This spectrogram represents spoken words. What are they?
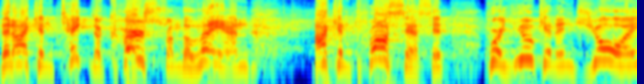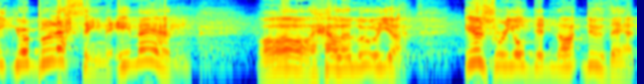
that I can take the curse from the land, I can process it where you can enjoy your blessing. Amen. Oh, hallelujah. Israel did not do that.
